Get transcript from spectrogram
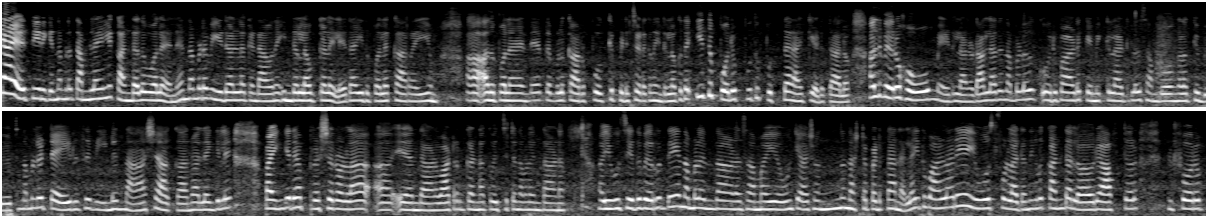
ഞാൻ എത്തിയിരിക്കുന്നത് നമ്മുടെ തമിഴ്നാട്ടിൽ കണ്ടതുപോലെ തന്നെ നമ്മുടെ വീടുകളിലൊക്കെ ഉണ്ടാകുന്ന ഇന്റർലോക്കുകളില്ലേ ഇതാ ഇതുപോലെ കറയും അതുപോലെ തന്നെ നമ്മൾ കറുപ്പും ഒക്കെ പിടിച്ചെടുക്കുന്ന ഇന്റർലോക്ക് ഇതുപോലെ പുതു പുത്തനാക്കി എടുത്താലോ. അത് വെറും ഹോം മെയ്ഡിലാണ് കേട്ടോ. അല്ലാതെ നമ്മൾ ഒരുപാട് കെമിക്കലായിട്ടുള്ള സംഭവങ്ങളൊക്കെ ഉപയോഗിച്ച് നമ്മൾ ടൈൽസ് വീണ്ടും നാശമാക്കാനോ അല്ലെങ്കിൽ ഭയങ്കര പ്രഷറുള്ള എന്താണ് വാട്ടർ ഗണ്ണൊക്കെ വെച്ചിട്ട് നമ്മൾ എന്താണ് യൂസ് ചെയ്ത് വെറുതെ നമ്മൾ എന്താണ് സമയവും ക്യാഷും ഒന്നും നഷ്ടപ്പെടുത്താനല്ല. ഇത് വളരെ യൂസ്ഫുൾ ആയിട്ട് നിങ്ങൾ കണ്ടല്ലോ ഒരു ആഫ്റ്റർ ബിഫോർ போகிற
